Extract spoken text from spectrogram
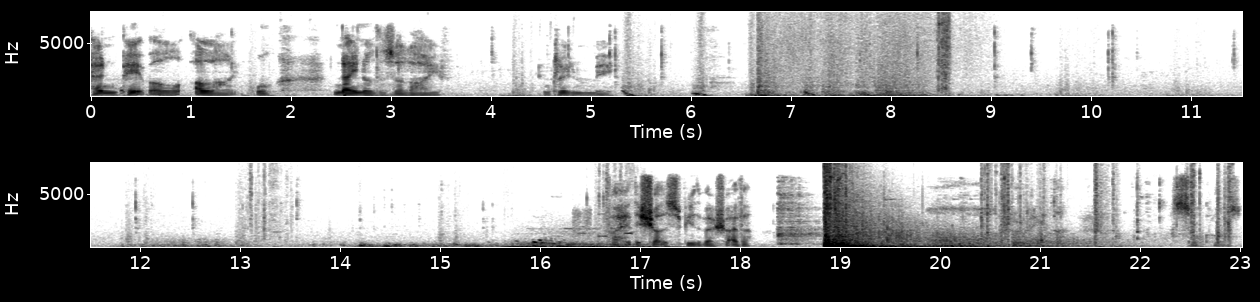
Ten people alive. Well, nine others alive, including me. If I hit this shot, this would be the best shot ever. Oh, I'm trying to hit that. So close.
